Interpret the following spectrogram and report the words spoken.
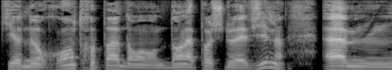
qui ne rentre pas dans, dans la poche de la ville. Euh,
